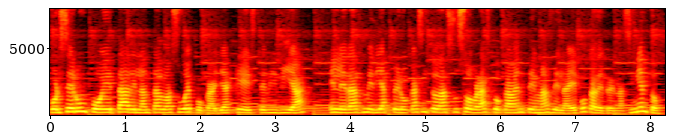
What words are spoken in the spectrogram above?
por ser un poeta adelantado a su época, ya que éste vivía en la Edad Media, pero casi todas sus obras tocaban temas de la época del Renacimiento.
